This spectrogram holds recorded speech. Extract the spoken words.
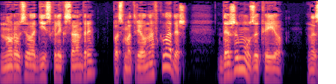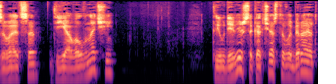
Нора взяла диск Александры, посмотрела на вкладыш. Даже музыка ее называется «Дьявол в ночи». Ты удивишься, как часто выбирают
